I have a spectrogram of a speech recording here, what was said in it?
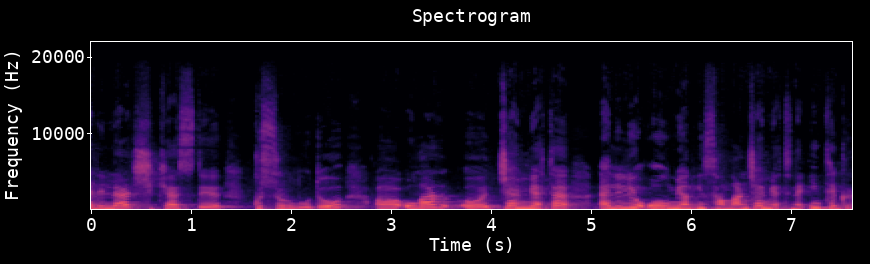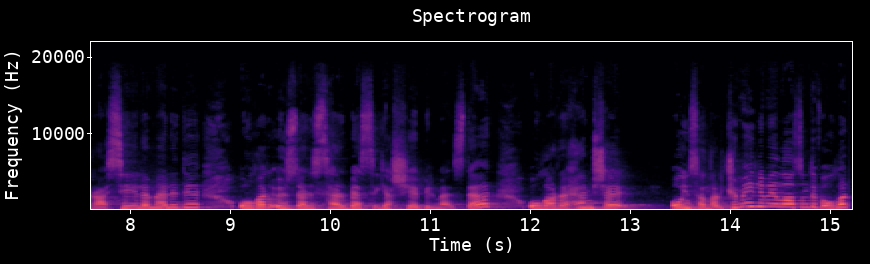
əlillər şikəstdir, qüsurludur. Onlar cəmiyyətə əlilliyi olmayan insanların cəmiyyətinə inteqrasiya eləməlidir. Onlar özləri sərbəst yaşaya bilməzlər. Onlar həmişə O insanlara kömək etmək lazımdır və onlar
